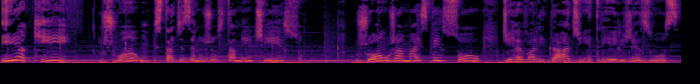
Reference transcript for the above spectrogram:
E aqui, João está dizendo justamente isso. João jamais pensou de rivalidade entre ele e Jesus.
